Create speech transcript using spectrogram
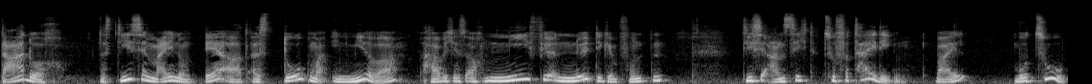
Dadurch, dass diese Meinung derart als Dogma in mir war, habe ich es auch nie für nötig empfunden, diese Ansicht zu verteidigen. Weil, wozu?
